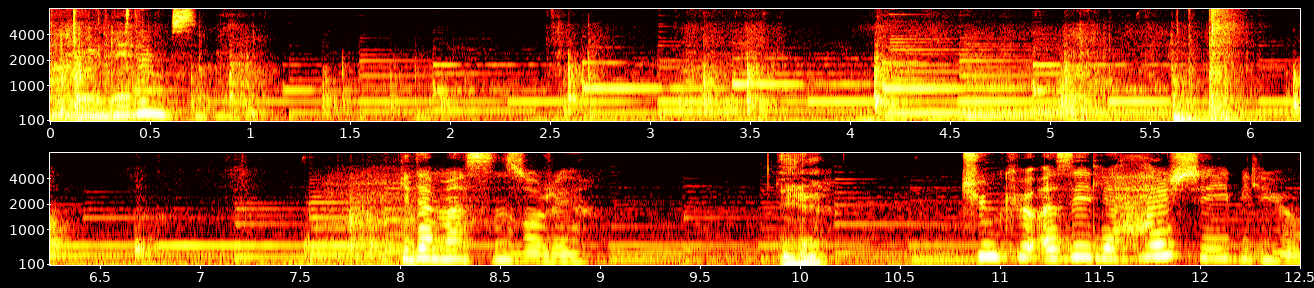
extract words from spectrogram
Kamran gelir misin? Gidemezsiniz oraya. Çünkü Azeli her şeyi biliyor.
